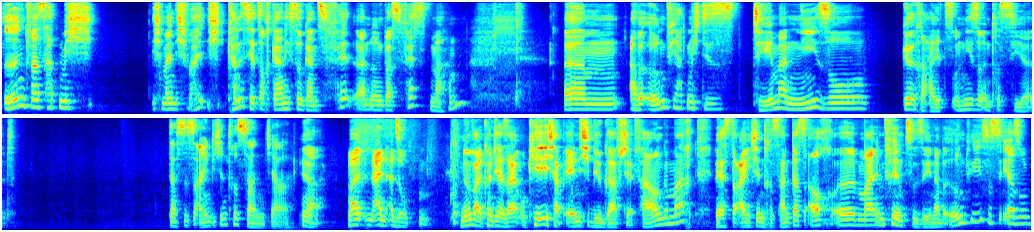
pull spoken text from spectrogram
irgendwas hat mich, ich meine, ich weiß, ich kann es jetzt auch gar nicht so ganz an irgendwas festmachen. Ähm, aber irgendwie hat mich dieses Thema nie so gereizt und nie so interessiert. Das ist eigentlich interessant, ja. Ja. Weil, nein, also, ne, weil könnte ja sagen, okay, ich habe ähnliche biografische Erfahrungen gemacht. Wäre es doch eigentlich interessant, das auch äh, mal im Film zu sehen. Aber irgendwie ist es eher so,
